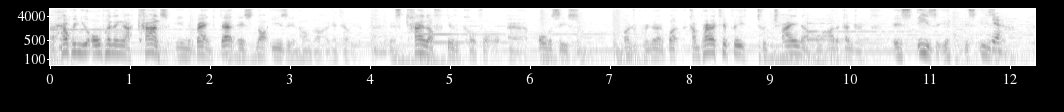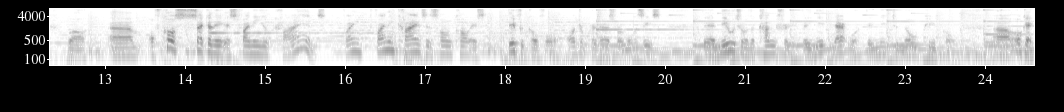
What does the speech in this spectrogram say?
uh, helping you opening accounts in the bank. That is not easy in Hong Kong, I can tell you. It's kind of difficult for uh, overseas entrepreneur, but comparatively to China or other countries, it's easy. It's easier. Yeah. Well, um, of course, secondly is finding your clients. Find, finding clients in Hong Kong is difficult for entrepreneurs from overseas. They are new to the country. They need network. They need to know people. Uh, okay,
